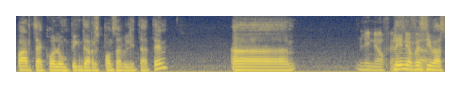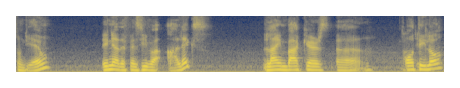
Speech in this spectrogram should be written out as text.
parte acolo un pic de responsabilitate. Uh, Linia ofensivă. linia ofensivă sunt eu, linia defensivă Alex, linebackers uh, Otilo,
